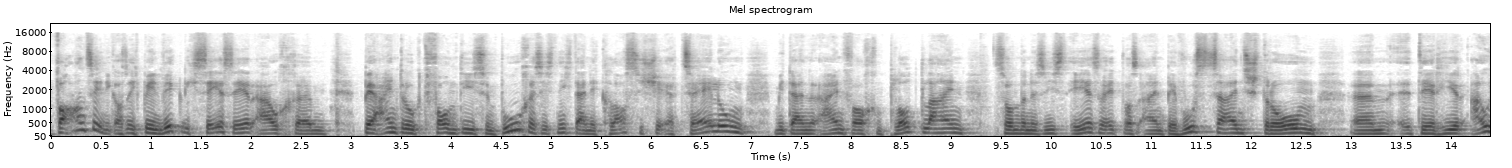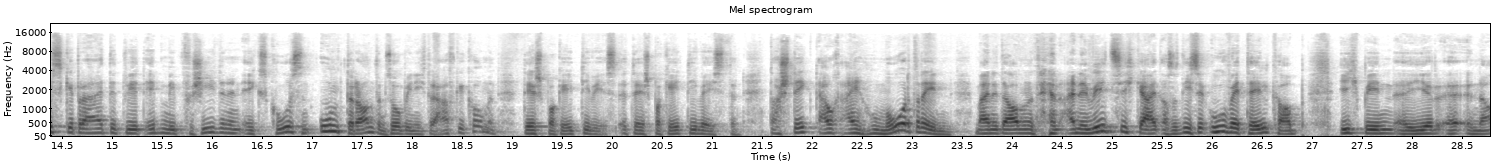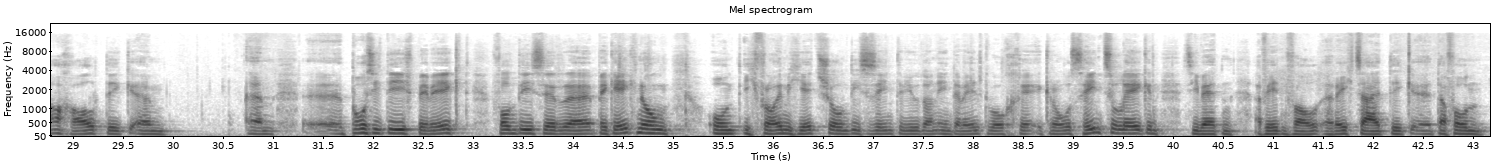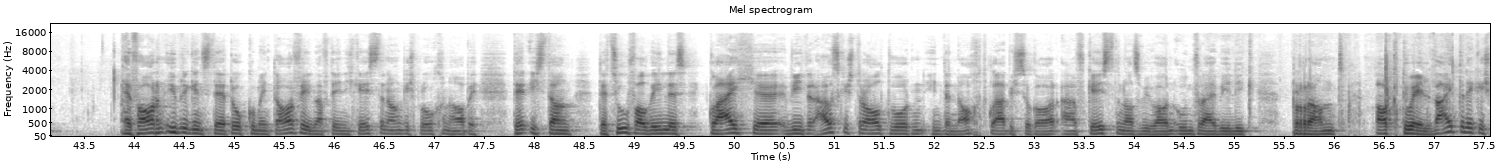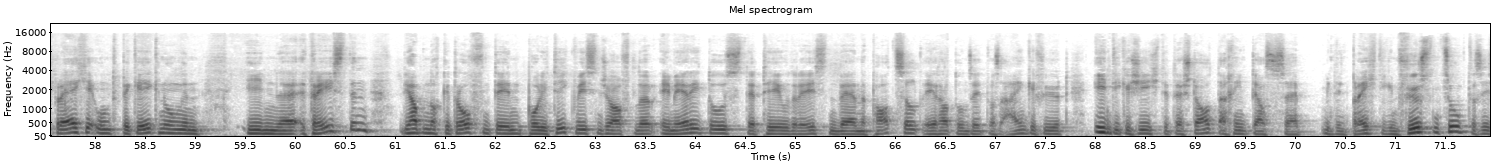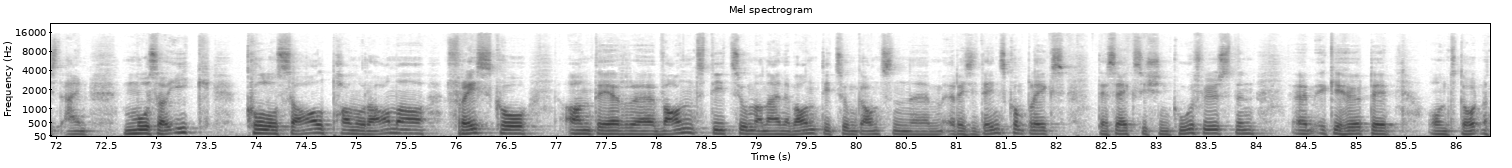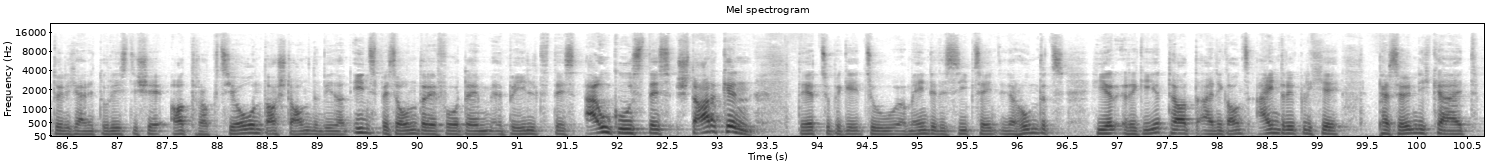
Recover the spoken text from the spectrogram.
wahnsinnig. Also ich bin wirklich sehr, sehr auch ähm, beeindruckt von diesem Buch. Es ist nicht eine klassische Erzählung mit einer einfachen Plotline, sondern es ist eher so etwas ein Bewusstseinsstrom, ähm, der hier ausgebreitet wird, eben mit verschiedenen Exkursen, unter anderem, so bin ich drauf gekommen, der Spaghetti-Western. Der Spaghetti da steckt auch ein Humor drin, meine Damen und Herren, eine Witzigkeit. Also dieser Uwe Tellkamp, ich bin äh, hier äh, nachhaltig ähm, ähm, äh, positiv bewegt von dieser äh, Begegnung. Und ich freue mich jetzt schon, dieses Interview dann in der Weltwoche groß hinzulegen. Sie werden auf jeden Fall rechtzeitig äh, davon erfahren. Übrigens, der Dokumentarfilm, auf den ich gestern angesprochen habe, der ist dann, der Zufall will es, gleich äh, wieder ausgestrahlt worden, in der Nacht, glaube ich, sogar auf gestern. Also wir waren unfreiwillig brandaktuell. Weitere Gespräche und Begegnungen in äh, Dresden. Wir haben noch getroffen den Politikwissenschaftler Emeritus der TU Dresden, Werner Patzelt. Er hat uns etwas eingeführt in die Geschichte der Stadt, auch in, das, äh, in den prächtigen Fürstenzug. Das ist ein Mosaik, kolossal Panorama, Fresko an der äh, Wand, die zum, an einer Wand, die zum ganzen ähm, Residenzkomplex der sächsischen Kurfürsten ähm, gehörte und dort natürlich eine touristische Attraktion. Da standen wir dann insbesondere vor dem Bild des August des Starken, der zu, zu am Ende des 17. Jahrhunderts hier regiert hat. Eine ganz eindrückliche Persönlichkeit,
